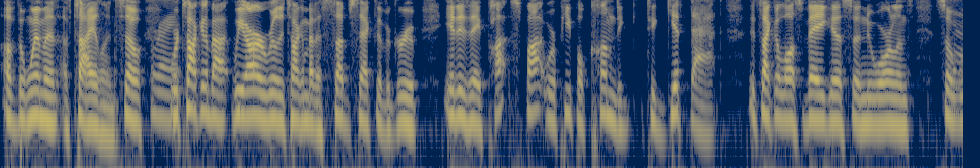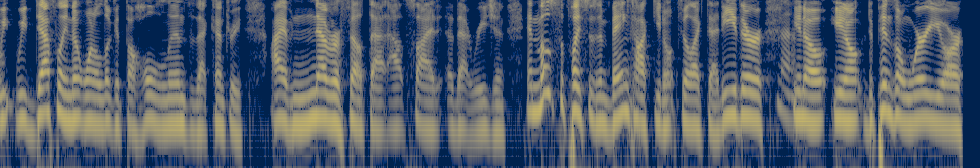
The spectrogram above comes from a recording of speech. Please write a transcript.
of the women of Thailand. So Right. we're talking about we are really talking about a subsect of a group. It is a pot spot where people come to to get that. It's like a Las Vegas, a New Orleans. So we, we definitely don't want to look at the whole lens of that country. I have never felt that outside of that region. And most of the places in Bangkok you don't feel like that either. You know, you know, depends on where you are.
